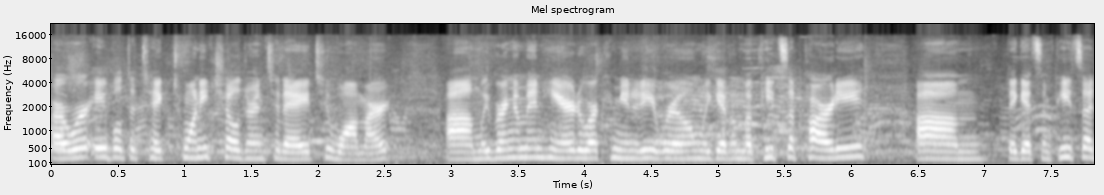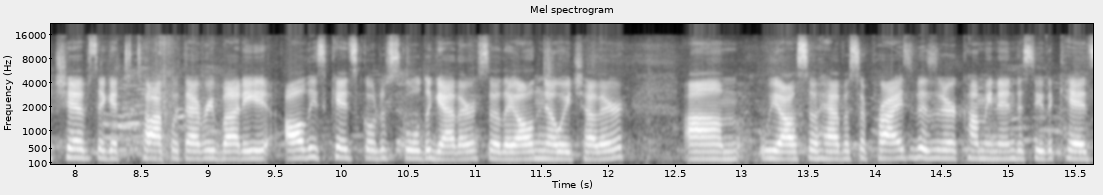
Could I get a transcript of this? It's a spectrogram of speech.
are, we're able to take 20 children today to Walmart. Um, we bring them in here to our community room. We give them a pizza party. Um, they get some pizza chips. They get to talk with everybody. All these kids go to school together, so they all know each other. Um, we also have a surprise visitor coming in to see the kids.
